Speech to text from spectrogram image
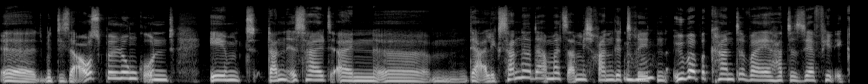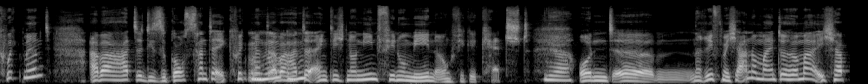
äh, mit dieser Ausbildung und eben dann ist halt ein, äh, der Alexander damals an mich rangetreten, Überbekannte, weil er hatte sehr viel Equipment, aber hatte diese Ghost Hunter Equipment, aber hatte eigentlich noch nie ein Phänomen irgendwie gecatcht. Ja. Und ähm, rief mich an und meinte, hör mal, ich habe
